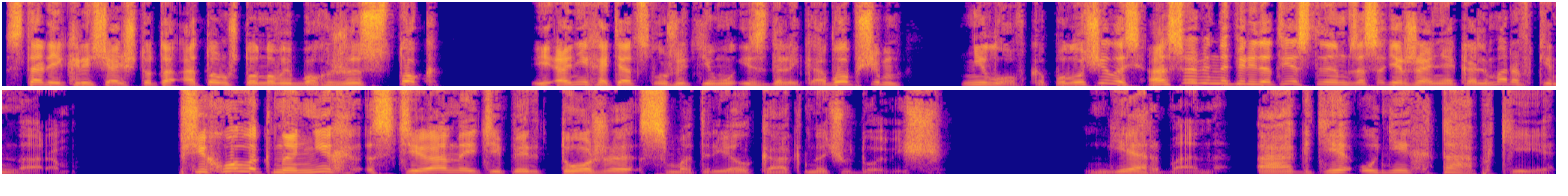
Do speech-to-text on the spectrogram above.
Стали кричать что-то о том, что новый бог жесток, и они хотят служить ему издалека. В общем, неловко получилось, особенно перед ответственным за содержание кальмаров Киннаром. Психолог на них с Тианой теперь тоже смотрел как на чудовищ. — Герман, а где у них тапки?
